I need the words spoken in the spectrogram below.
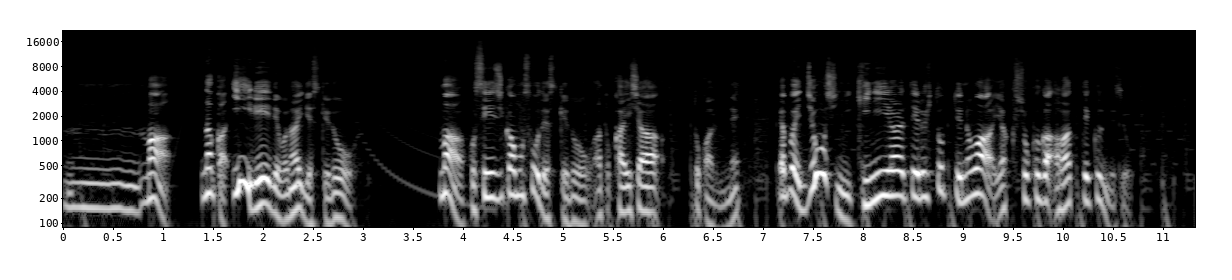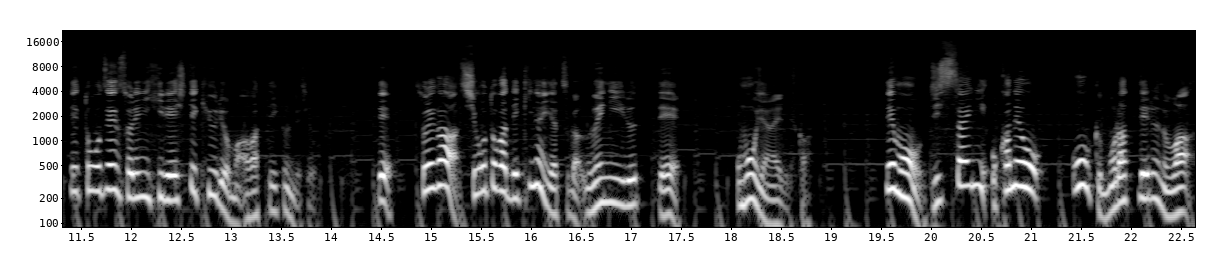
うーん、まあなんかいい例ではないですけど、まあこう政治家もそうですけど、あと会社とかでもね、やっぱり上司に気に入られてる人っていうのは役職が上がっていくんですよ。で、当然それに比例して給料も上がっていくんですよ。で、それが仕事ができないやつが上にいるって思うじゃないですか。でも実際にお金を多くもらっているのは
